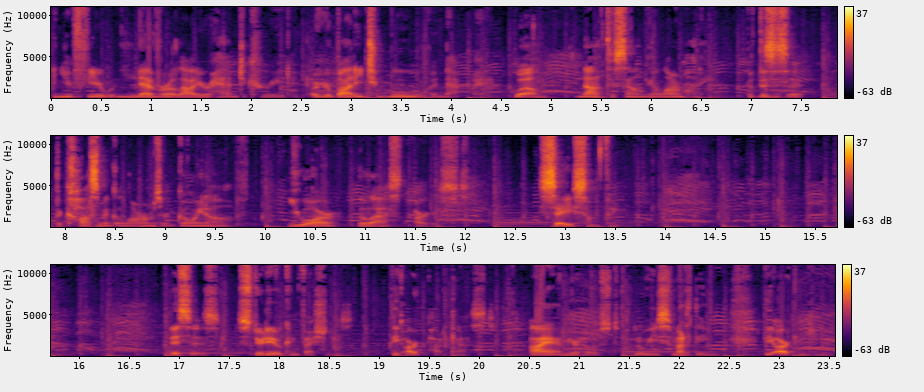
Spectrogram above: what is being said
and your fear would never allow your hand to create it, or your body to move in that way. Well, not to sound the alarm, honey, but this is it. The cosmic alarms are going off. You are the last artist. Say something. This is Studio Confessions, the art podcast. I am your host, Luis Martin, the art engineer.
